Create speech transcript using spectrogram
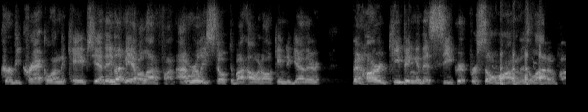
Kirby crackle on the capes. Yeah, they let me have a lot of fun. I'm really stoked about how it all came together. Been hard keeping this secret for so long. There's a lot of uh,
